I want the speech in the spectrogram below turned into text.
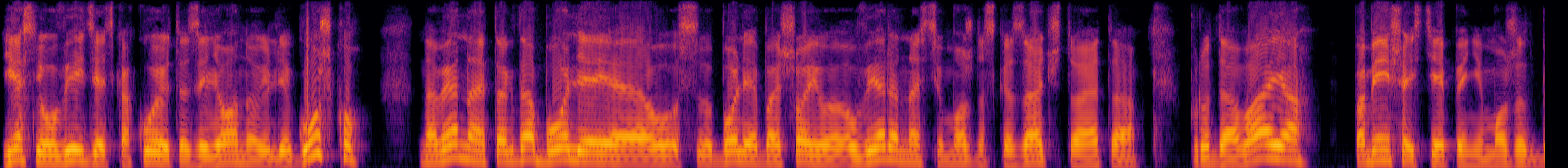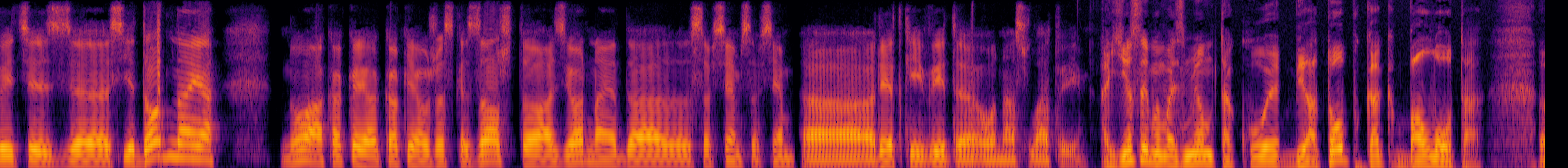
если увидеть какую-то зеленую лягушку, наверное, тогда более, с более большой уверенностью можно сказать, что это прудовая, по меньшей степени может быть съедобная, ну а как я, как я уже сказал, что озерная, да, совсем-совсем э, редкий вид у нас в Латвии. А если мы возьмем такой биотоп, как болото, э,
